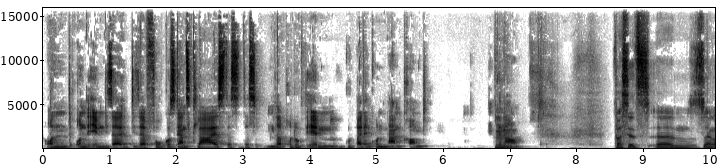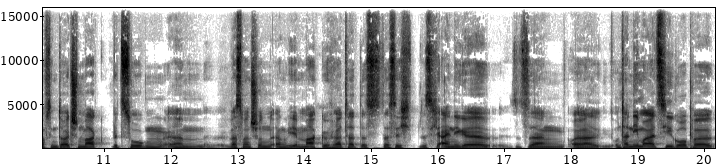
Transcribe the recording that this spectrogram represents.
und, und eben dieser, dieser Fokus ganz klar ist, dass, dass unser Produkt eben gut bei den Kunden ankommt. Mhm. Was jetzt ähm, sozusagen auf den deutschen Markt bezogen, ähm, was man schon irgendwie im Markt gehört hat, dass, dass sich, dass sich einige sozusagen eurer Unternehmen, eurer Zielgruppe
